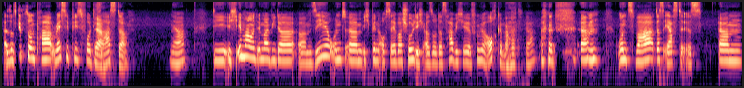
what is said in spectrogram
Also es gibt so ein paar Recipes for Disaster, ja, ja die ich immer und immer wieder ähm, sehe und ähm, ich bin auch selber schuldig. Also das habe ich äh, früher auch gemacht. Ja. ähm, und zwar das erste ist, ähm,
